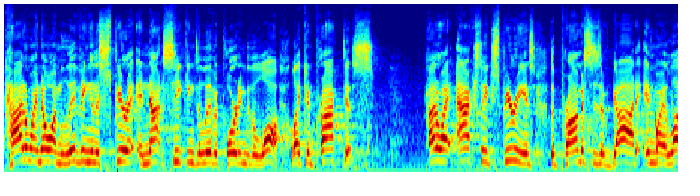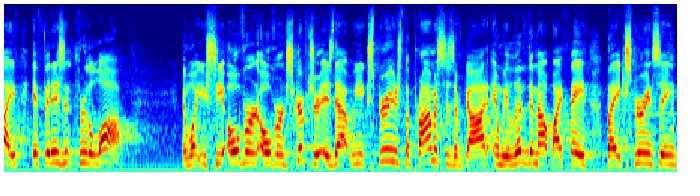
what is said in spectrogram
How do I know I'm living in the Spirit and not seeking to live according to the law, like in practice? How do I actually experience the promises of God in my life if it isn't through the law? And what you see over and over in Scripture is that we experience the promises of God and we live them out by faith by experiencing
